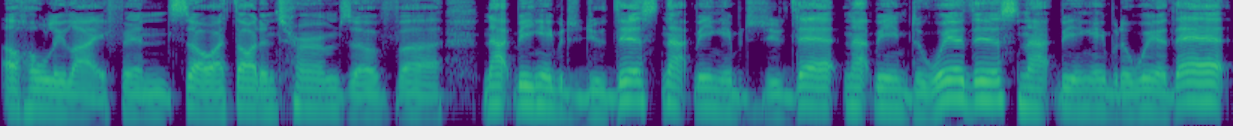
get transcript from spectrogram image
a holy life. And so I thought in terms of uh, not being able to do this, not being able to do that, not being able to wear this, not being able to wear that,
